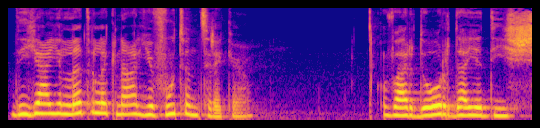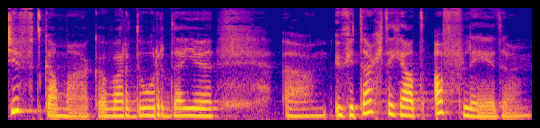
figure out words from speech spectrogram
Die ga je letterlijk naar je voeten trekken waardoor dat je die shift kan maken, waardoor dat je uh, je gedachten gaat afleiden.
